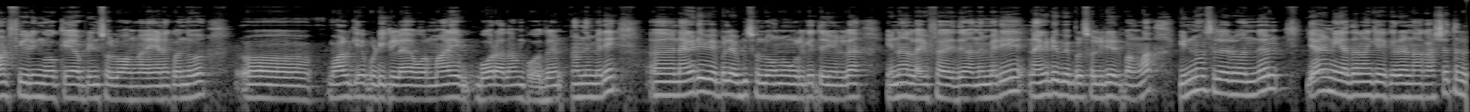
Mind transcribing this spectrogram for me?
not feeling okay அப்படின்னு சொல்லுவாங்க. எனக்கு வந்து வாழ்க்கையே பிடிக்கல ஒரு மாதிரி போராக தான் போகுது. அந்தமாரி நெகட்டிவ் பீப்புள் எப்படி சொல்லுவாங்க உங்களுக்கே தெரியும்ல. என்ன லைஃப்டாக இது? அந்தமாரி நெகட்டிவ் பீப்புள் சொல்லிகிட்டே இருப்பாங்களா? இன்னும் சிலர் வந்து ஏன் நீ அதெல்லாம் கேட்குற? நான் கஷ்டத்தில்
